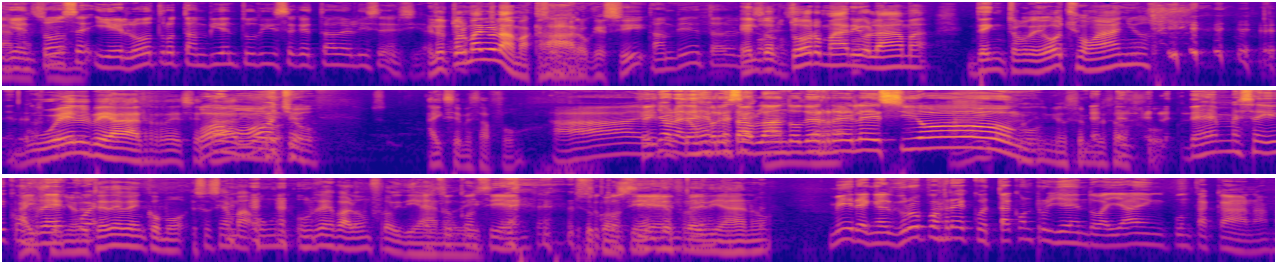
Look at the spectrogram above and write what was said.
la y nación. entonces, y el otro también tú dices que está de licencia. ¿El doctor Mario Lama? Claro que sí. También está de El licencia. doctor Mario Lama, dentro de ocho años, vuelve al recetario. ¿Cómo ocho? Ahí se me zafó. Ay, Señores, este hombre está hablando de reelección. Coño, se me zafó. Déjenme seguir con Ay, señor, ustedes ven como, eso se llama un, un resbalón freudiano. El subconsciente. El subconsciente freudiano. Miren, el grupo Rescue está construyendo allá en Punta Cana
